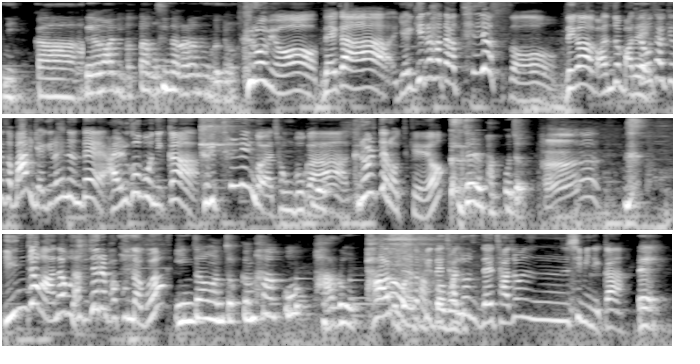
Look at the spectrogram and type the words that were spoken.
니까 내 말이 맞다고 생각을 하는 거죠. 그러면 내가 얘기를 하다가 틀렸어. 내가 완전 맞다고 네. 생각해서 막 얘기를 했는데 알고 보니까 그게 틀린 거야 정보가. 그럴 때는 어떻게 해요? 주제를 바꾸죠. 인정 안 하고 주제를 바꾼다고요? 인정은 조금 하고 바로 바로 주제를 어차피 내 바꿔버리- 자존 내 자존심이니까. 네.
